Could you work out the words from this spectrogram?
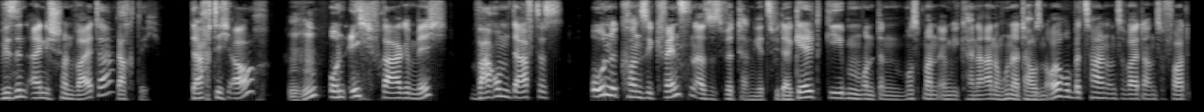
wir sind eigentlich schon weiter, Dachte ich. dachte ich auch. Mhm. Und ich frage mich, warum darf das ohne Konsequenzen, also es wird dann jetzt wieder Geld geben und dann muss man irgendwie, keine Ahnung, 100.000 Euro bezahlen und so weiter und so fort.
